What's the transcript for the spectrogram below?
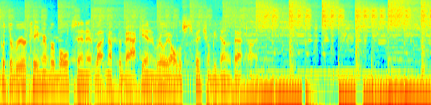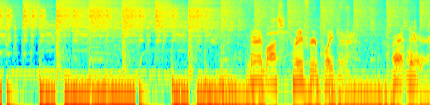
put the rear K-member bolts in it, button up the back end, and really all the suspension will be done at that time. All right, boss, ready for your plate there. Right there.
